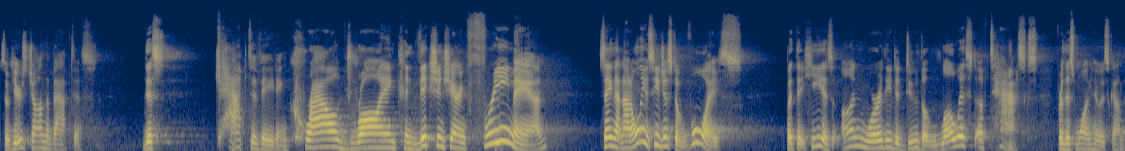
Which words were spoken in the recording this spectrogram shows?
So here's John the Baptist, this captivating, crowd drawing, conviction sharing, free man, saying that not only is he just a voice, but that he is unworthy to do the lowest of tasks for this one who is coming.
